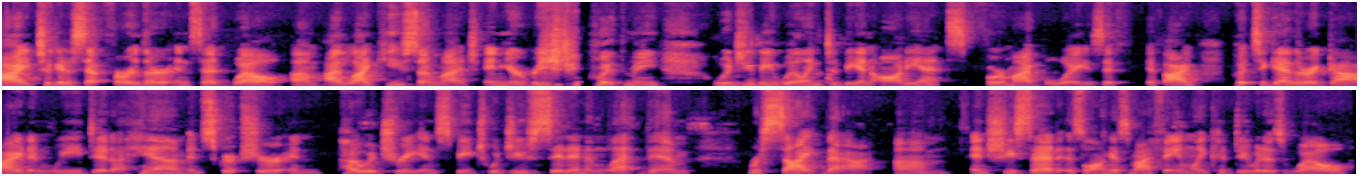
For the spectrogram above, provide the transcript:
I took it a step further and said, Well, um, I like you so much and you're reading with me. Would you be willing to be an audience for my boys? If if I put together a guide and we did a hymn and scripture and poetry and speech, would you sit in and let them recite that? Um, and she said, As long as my family could do it as well.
